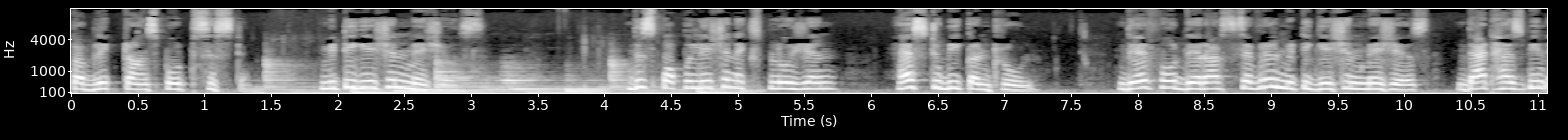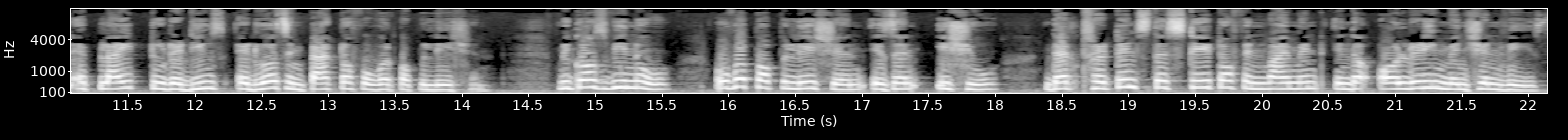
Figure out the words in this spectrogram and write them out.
public transport system. Mitigation measures. This population explosion has to be controlled. Therefore, there are several mitigation measures that has been applied to reduce adverse impact of overpopulation. Because we know overpopulation is an issue that threatens the state of environment in the already mentioned ways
